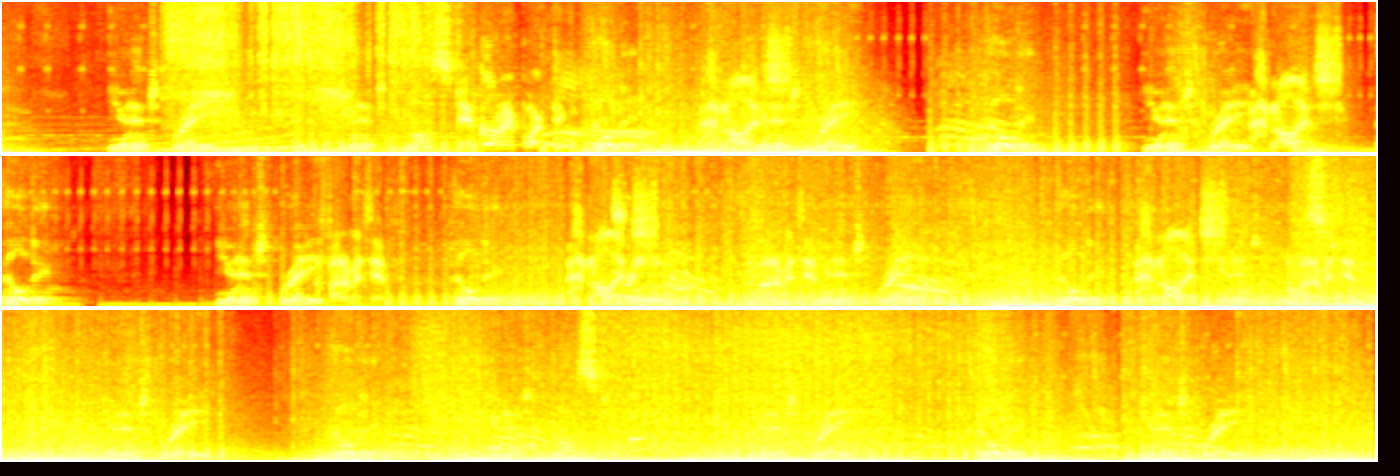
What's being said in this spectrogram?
Unit ready. Unit lost. Vehicle reporting. Building. Acknowledged. Unit ready. Building. Unit ready. Acknowledged. Building. Unit ready. Affirmative. Building. Acknowledged. Training. Affirmative. Unit ready. Building. Acknowledged. Unit lost. Unit ready. Building. Unit lost. Unit ready. Building. Unit ready.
